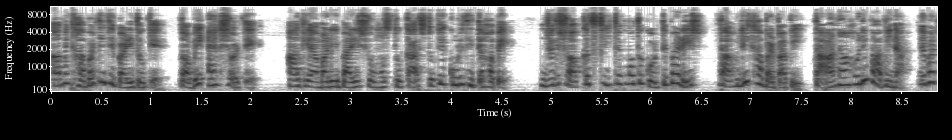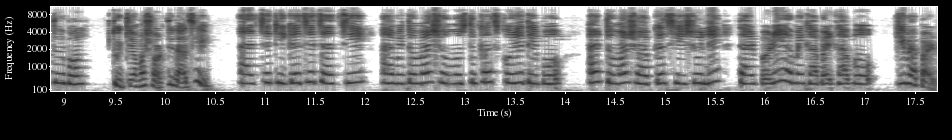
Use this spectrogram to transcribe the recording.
আমি খাবার দিতে পারি তোকে তবে এক শর্তে। আগে আমার এই বাড়ির সমস্ত কাজ তোকে করে দিতে হবে। যদি সব কাজ ঠিকঠাক মতো করতে পারিস তাহলেই খাবার পাবি। তা না হলে পাবি না। এবার তুই বল তুই কি আমার শর্তে রাজি? আচ্ছা ঠিক আছে চাচি। আমি তোমার সমস্ত কাজ করে দেব। আর তোমার সব কাজ শেষ হলে তারপরেই আমি খাবার খাব। কি ব্যাপার?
